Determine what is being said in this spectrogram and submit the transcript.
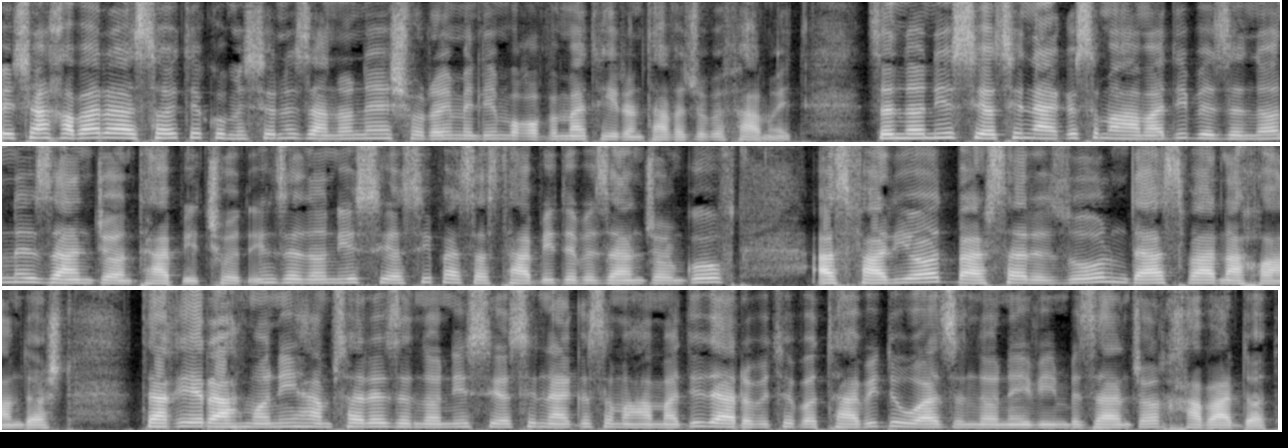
به چند خبر از سایت کمیسیون زنان شورای ملی مقاومت ایران توجه بفرمایید. زندانی سیاسی نرگس محمدی به زندان زنجان تبعید شد. این زندانی سیاسی پس از تبعید به زنجان گفت از فریاد بر سر ظلم دست بر نخواهم داشت. تقیه رحمانی همسر زندانی سیاسی نرگس محمدی در رابطه با تبعید او از زندان اوین به زنجان خبر داد.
